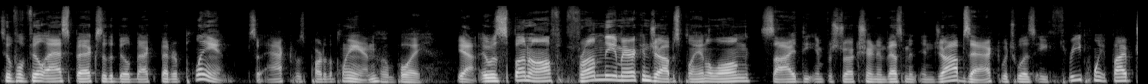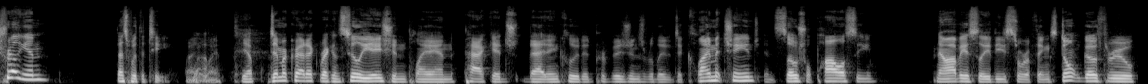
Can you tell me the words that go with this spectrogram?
to fulfill aspects of the Build Back Better plan. So, ACT was part of the plan. Oh, boy. Yeah, it was spun off from the American Jobs Plan alongside the Infrastructure and Investment in Jobs Act, which was a 3.5 trillion. That's with the T, by the way. Yep. Democratic Reconciliation Plan package that included provisions related to climate change and social policy. Now, obviously, these sort of things don't go through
